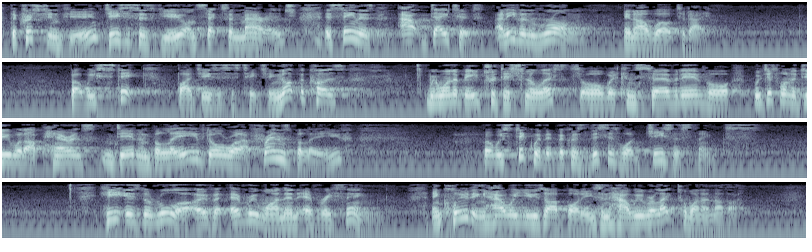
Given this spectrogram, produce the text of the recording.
The Christian view, Jesus' view on sex and marriage, is seen as outdated and even wrong in our world today. But we stick by Jesus' teaching, not because we want to be traditionalists or we're conservative or we just want to do what our parents did and believed or what our friends believe. But we stick with it because this is what Jesus thinks. He is the ruler over everyone and everything, including how we use our bodies and how we relate to one another.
